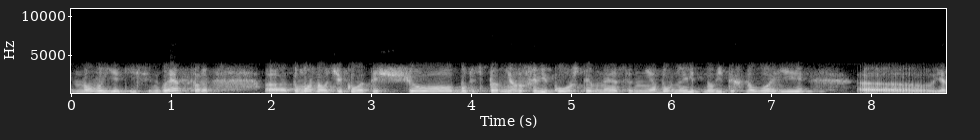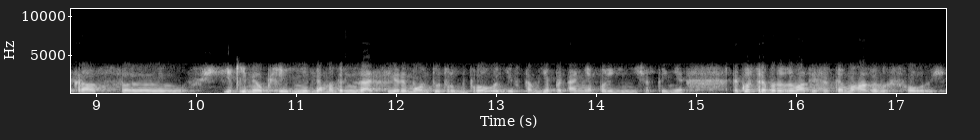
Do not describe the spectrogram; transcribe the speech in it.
новий якийсь інвестор, е, то можна очікувати, що будуть певні грошові кошти внесені або в нові нові технології, е, якраз які необхідні для модернізації ремонту трубопроводів. Там є питання по лінійній частині. Також треба розвивати систему газових сховищ.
